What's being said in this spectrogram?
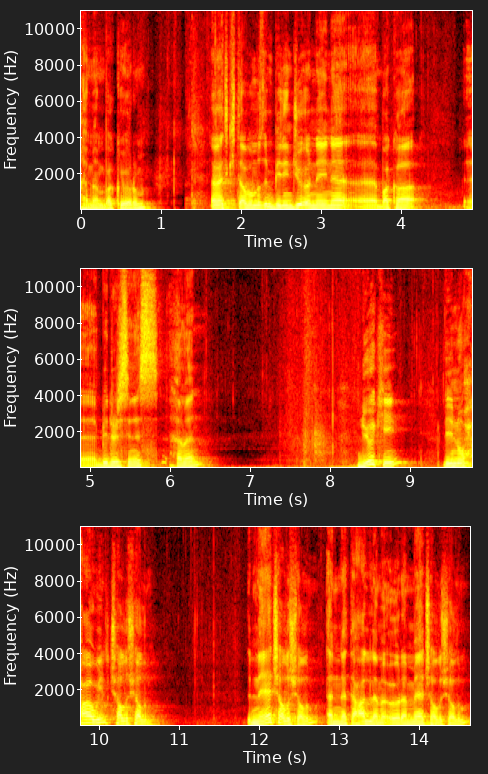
Hemen bakıyorum. Evet kitabımızın birinci örneğine e, bakabilirsiniz hemen. Diyor ki linuhavil çalışalım. Neye çalışalım? En netealleme öğrenmeye çalışalım.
